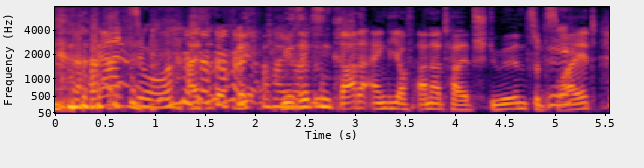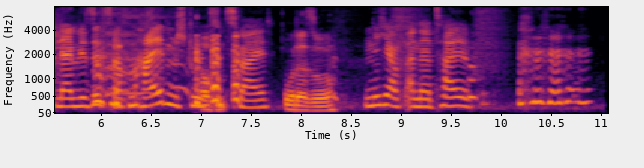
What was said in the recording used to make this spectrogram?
Gerade so. Also wir, wir sitzen gerade eigentlich auf anderthalb Stühlen zu zweit Nein, wir sitzen auf einem halben Stuhl Auf- zu zweit. oder so. Nicht auf anderthalb.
